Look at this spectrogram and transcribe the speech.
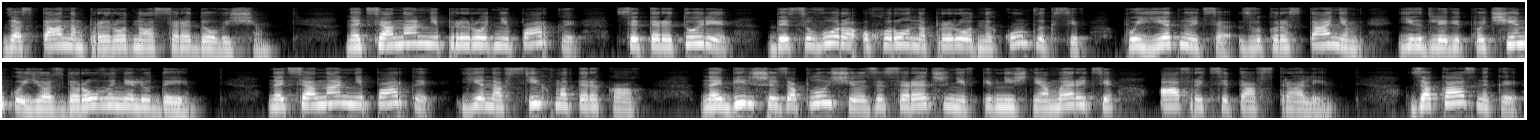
за станом природного середовища. Національні природні парки це території, де сувора охорона природних комплексів поєднується з використанням їх для відпочинку і оздоровлення людей. Національні парки є на всіх материках. Найбільші за площею зосереджені в Північній Америці, Африці та Австралії. Заказники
